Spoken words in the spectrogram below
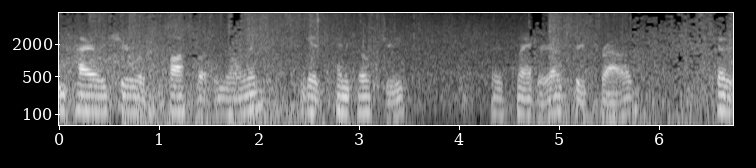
entirely sure what's possible at the moment. I get 10 kill streak with sniper. I was pretty proud. Because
